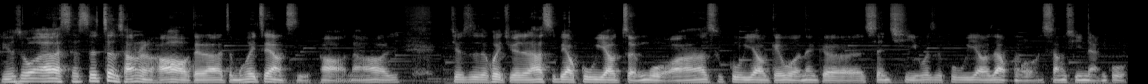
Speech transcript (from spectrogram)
你会说啊，这是正常人，好好的啊，怎么会这样子啊？然后就是会觉得他是不是要故意要整我啊？他是故意要给我那个生气，或者故意要让我伤心难过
